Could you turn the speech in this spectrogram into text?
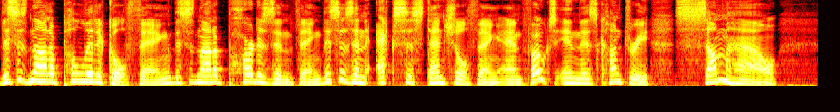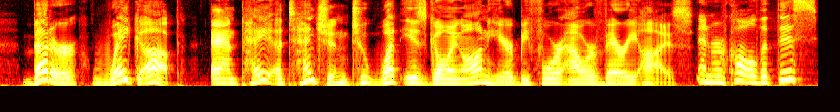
This is not a political thing. This is not a partisan thing. This is an existential thing. And folks in this country somehow better wake up and pay attention to what is going on here before our very eyes. And recall that this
